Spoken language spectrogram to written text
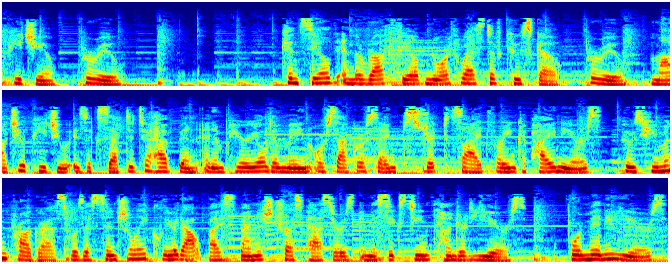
Picchu, Peru. Concealed in the rough field northwest of Cusco, Peru, Machu Picchu is accepted to have been an imperial domain or sacrosanct strict site for Inca pioneers, whose human progress was essentially cleared out by Spanish trespassers in the 1600 years. For many years,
